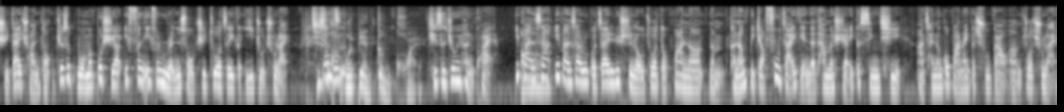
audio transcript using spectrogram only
取代传统，就是我们不需要一份一份人手去做这个遗嘱出来，其实会不会变更快？其实就会很快。一般上，一般上，如果在律师楼做的话呢，嗯，可能比较复杂一点的，他们需要一个星期啊，才能够把那个初稿嗯做出来。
